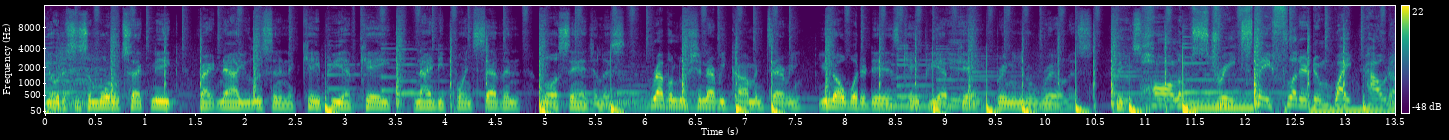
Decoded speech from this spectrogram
Yo, this is Immortal Technique. Right now, you're listening to KPFK 90.7 Los Angeles. Revolutionary commentary. You know what it is. KPFK, bringing you the realness. Peace. Harlem streets stay flooded in white powder.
